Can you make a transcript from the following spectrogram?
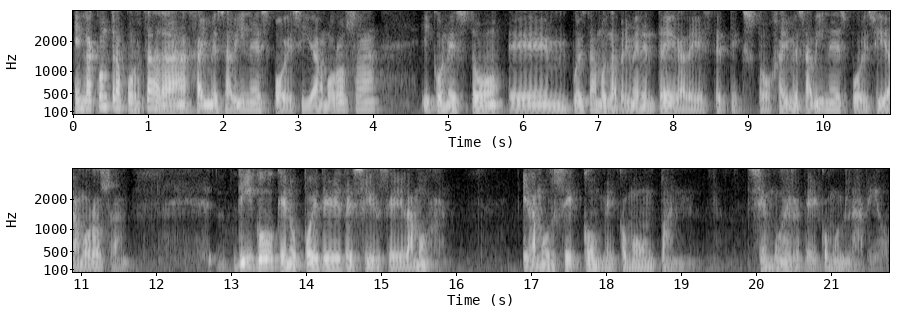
En la contraportada, Jaime Sabines, Poesía Amorosa, y con esto, em, pues damos la primera entrega de este texto. Jaime Sabines, Poesía Amorosa. Digo que no puede decirse el amor el amor se come como un pan, se muerde como un labio,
